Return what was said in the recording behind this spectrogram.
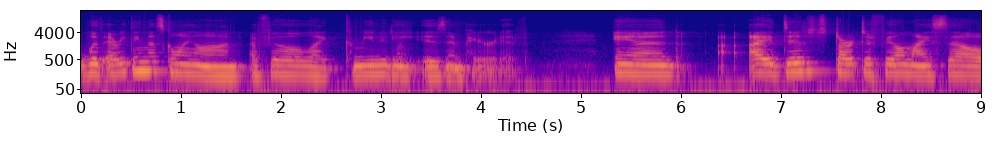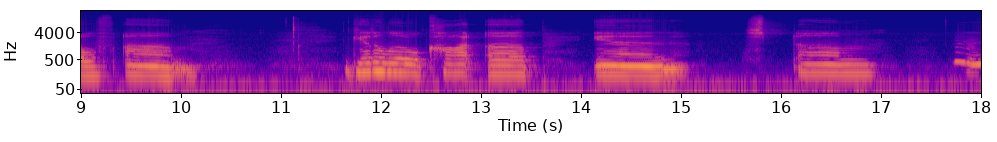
with everything that's going on, I feel like community is imperative. And I- did start to feel myself um, get a little caught up in um, hmm,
